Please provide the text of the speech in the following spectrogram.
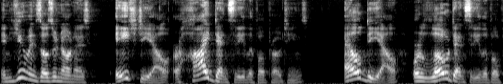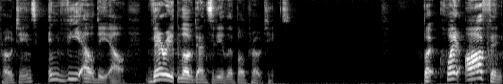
In humans, those are known as HDL, or high density lipoproteins, LDL, or low density lipoproteins, and VLDL, very low density lipoproteins. But quite often,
